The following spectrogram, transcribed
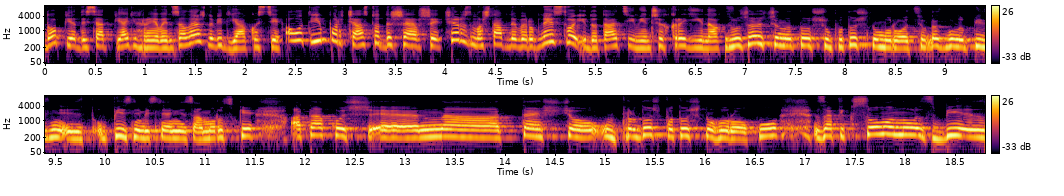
до 55 гривень, залежно від якості. А от імпорт часто дешевший через масштабне виробництво і дотації в інших країнах. Зважаючи на те, що в поточному році в нас були пізні пізні весняні заморозки, а також е, на те, що упродовж поточного року зафіксовано е,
